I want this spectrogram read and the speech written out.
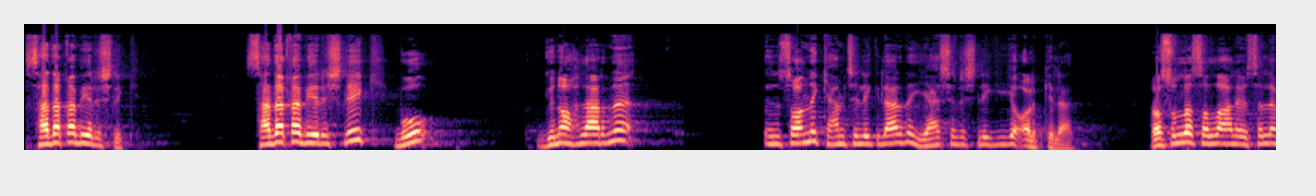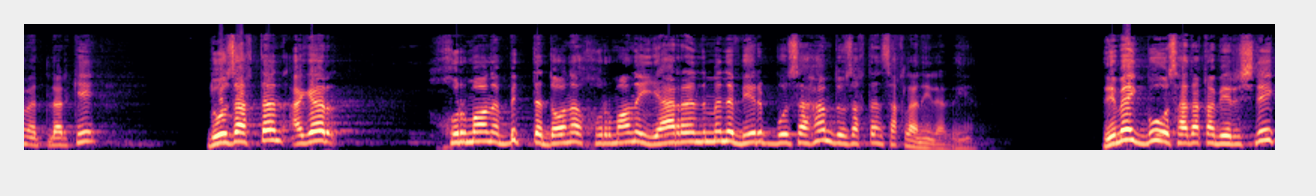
sadaqa berishlik. Sadaqa berishlik bu gunohlarni insonni kamchiliklarini yashirishligiga olib keladi. Rasululloh sollallohu alayhi vasallam aytdilarki do'zaxdan agar xurmoni bitta dona xurmoni yarmini berib bo'lsa ham do'zaxdan saqlaninglar degan. Demak bu sadaqa berishlik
